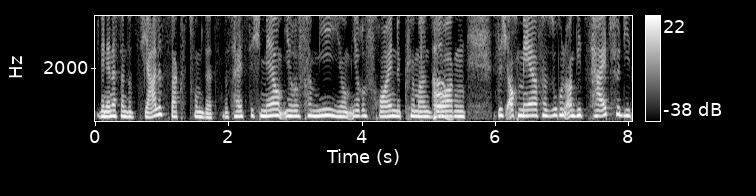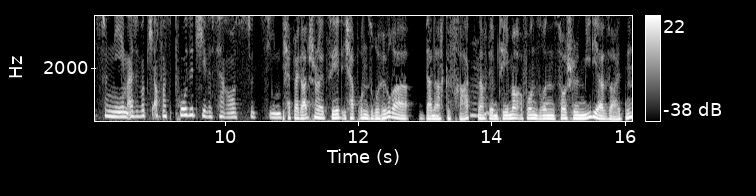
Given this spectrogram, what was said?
wir nennen das dann soziales Wachstum setzen. Das heißt, sich mehr um ihre Familie, um ihre Freunde kümmern, ah. sorgen, ah. sich auch mehr versuchen, irgendwie Zeit für die zu nehmen, also wirklich auch was Positives herauszuziehen. Ich habe ja gerade schon erzählt, ich habe unsere Hörer danach gefragt, mhm. nach dem Thema auf unseren Social-Media-Seiten.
